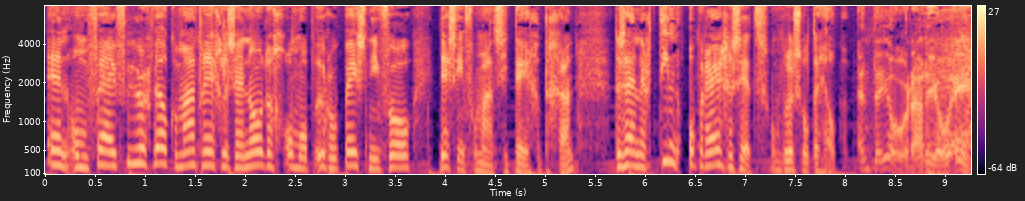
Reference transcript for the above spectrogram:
En om vijf uur, welke maatregelen zijn nodig om op Europees niveau desinformatie tegen te gaan? Er zijn er tien op rij gezet om Brussel te helpen. NPO Radio 1.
